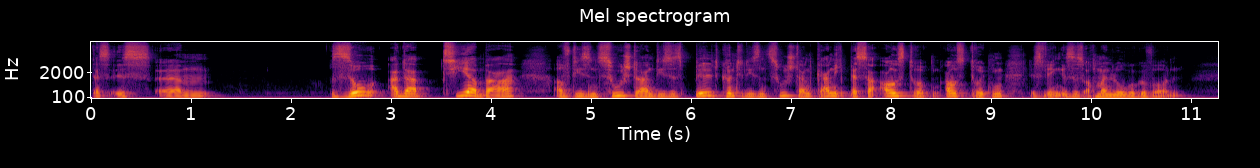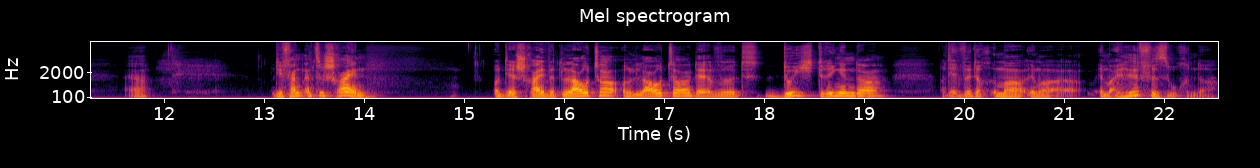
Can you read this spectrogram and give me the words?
das ist ähm, so adaptierbar auf diesen Zustand. Dieses Bild könnte diesen Zustand gar nicht besser ausdrücken. ausdrücken. Deswegen ist es auch mein Logo geworden. Ja. Und ihr fangt an zu schreien. Und der Schrei wird lauter und lauter, der wird durchdringender und der wird auch immer, immer, immer hilfesuchender,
